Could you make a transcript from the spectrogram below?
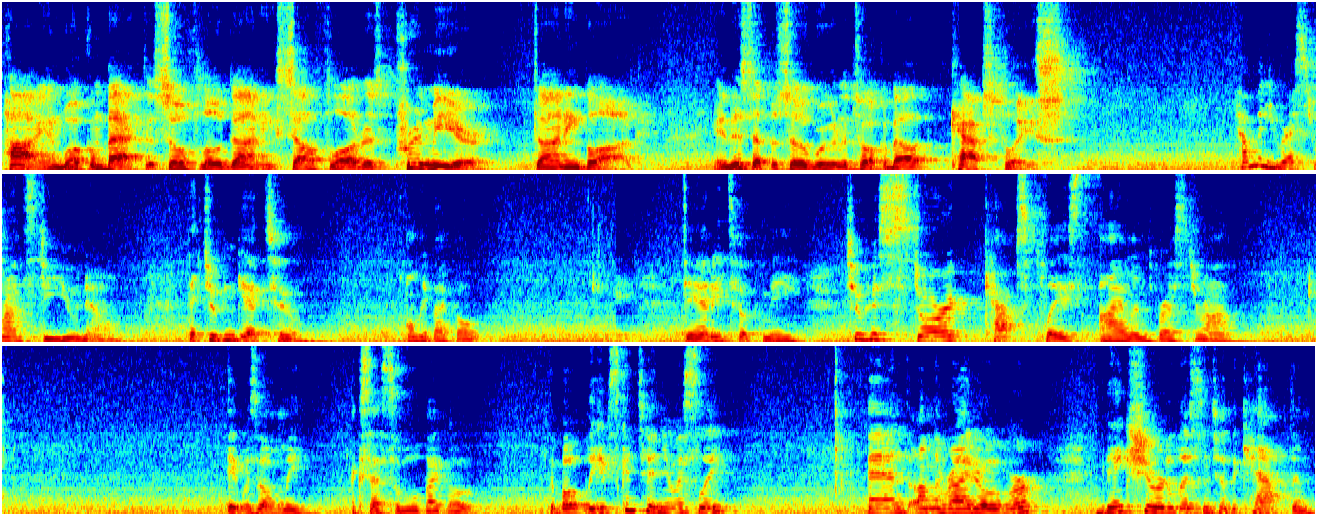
Hi, and welcome back to SoFlo Dining, South Florida's premier dining vlog. In this episode, we're going to talk about Cap's Place. How many restaurants do you know that you can get to only by boat? Danny took me to historic Cap's Place Island restaurant. It was only accessible by boat. The boat leaves continuously, and on the ride over, make sure to listen to the captain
